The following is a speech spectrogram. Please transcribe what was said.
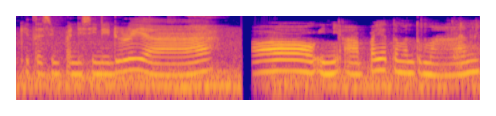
Kita simpan di sini dulu ya. Wow, ini apa ya teman-teman?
